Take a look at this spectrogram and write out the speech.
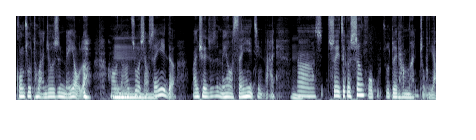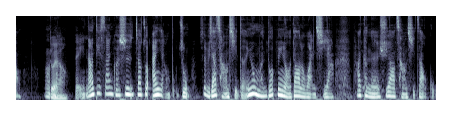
工作突然就是没有了，哦，然后做小生意的、嗯、完全就是没有生意进来。嗯、那所以这个生活补助对他们很重要。嗯、对啊，对。然后第三个是叫做安养补助，是比较长期的，因为我们很多病友到了晚期啊，他可能需要长期照顾。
